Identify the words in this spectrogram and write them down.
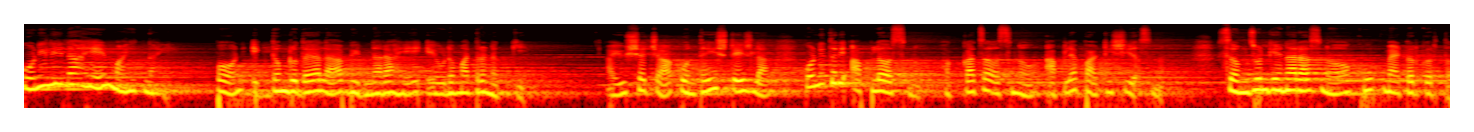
कोणी लिहिलं आहे माहीत नाही पण एकदम हृदयाला भिडणार आहे एवढं मात्र नक्की. आयुष्याच्या कोणत्याही स्टेजला कोणीतरी आपलं असणं हक्काचं असणं आपल्या पाठीशी असणं समजून घेणारं असणं खूप मॅटर करतं.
